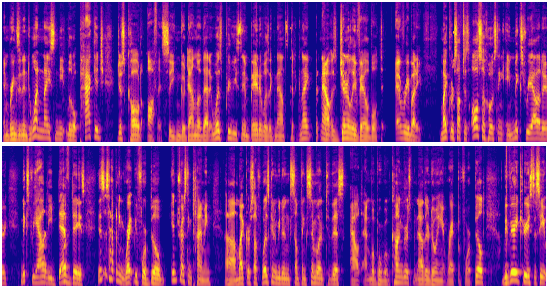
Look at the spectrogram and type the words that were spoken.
and brings it into one nice, neat little package just called Office. So you can go download that. It was previously in beta, was announced at Ignite, but now is generally available to everybody. Microsoft is also hosting a mixed reality mixed reality dev days. This is happening right before Build. Interesting timing. Uh, Microsoft was going to be doing something similar to this out at Mobile World Congress, but now they're doing it right before Build. I'll be very curious to see.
